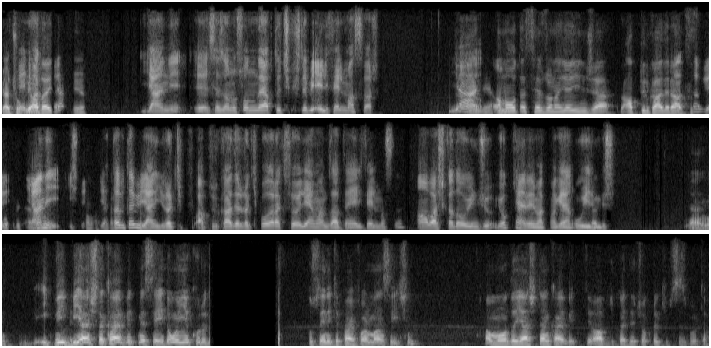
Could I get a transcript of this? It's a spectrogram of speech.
ya çok Benim bir aday gelmiyor. Yani e, sezonun sonunda yaptığı çıkışta bir Elif Elmas var. Yani Ee, ama o da sezona yayınca Abdülkadir'e Ya haksız tabii. olur Yani işte Tamam. ya tabii tabii yani rakip Abdülkadir rakip olarak söyleyemem zaten Elif Elmas'ı. Ama başka da oyuncu yok yani benim aklıma gelen U21. Yani ilk bir, bir yaşta kaybetmeseydi Onyekuru bu seneki performansı için. Ama o da yaştan kaybetti. Abdülkadir çok rakipsiz burada.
